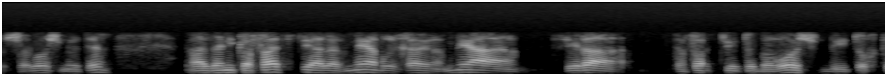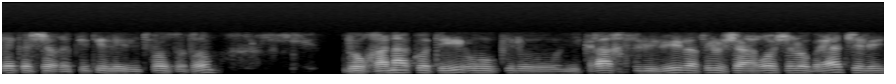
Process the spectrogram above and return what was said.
השלוש מטר, ואז אני קפצתי עליו מהבריכה, מהסירה, קפצתי אותו בראש, בתוך קטע שרציתי לתפוס אותו, והוא חנק אותי, הוא כאילו נקרח סביבי, ואפילו שהראש שלו ביד שלי,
